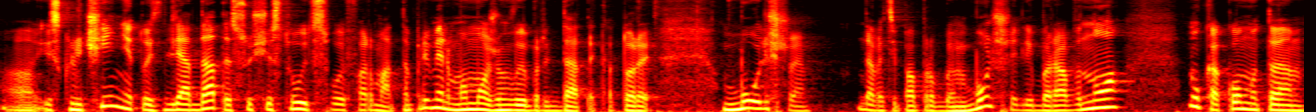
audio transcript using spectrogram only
э, исключении, то есть для даты существует свой формат. Например, мы можем выбрать даты, которые больше, давайте попробуем, больше либо равно ну, какому-то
